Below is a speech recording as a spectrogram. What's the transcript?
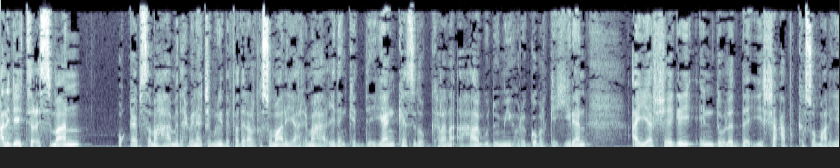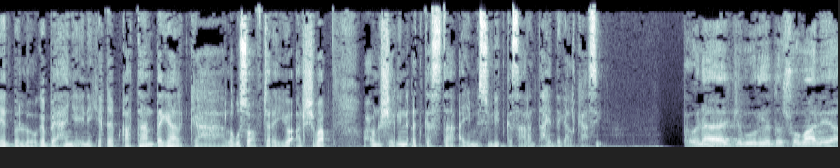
cali jeyte cismaan oo qaybsamaha madaxweynaha jamhuuriyadda federaalk soomaaliya arrimaha ciidanka deegaanka sidoo kalena ahaa guddoomiyihii hore gobolka hiiraan ayaa sheegay in dowladda iyo shacabka soomaaliyeedba looga baahan yahay inay ka qayb qaataan dagaalka lagu soo afjarayo al-shabaab waxauna sheegay in cid kasta ay mas'uuliyad ka saaran tahay dagaalkaasi. Madaxweynaha jamhuuriyadda soomaaliya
